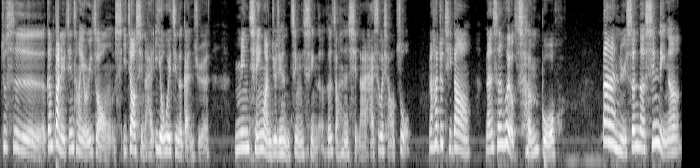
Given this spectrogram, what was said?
就是跟伴侣经常有一种一觉醒来还意犹未尽的感觉。明明前一晚就已经很尽兴了，可是早晨醒来还是会想要做。那他就提到男生会有晨勃，但女生的心理呢？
